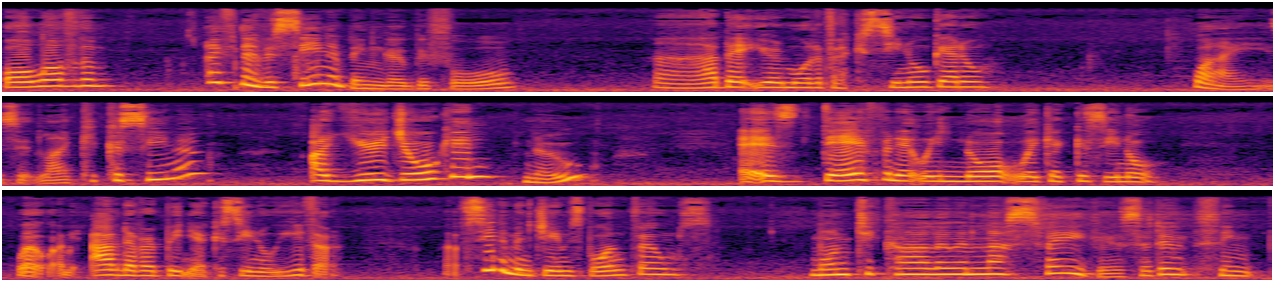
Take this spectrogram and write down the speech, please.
All of them. I've never seen a bingo before. Ah, I bet you're more of a casino girl. Why, is it like a casino? Are you joking? No. It is definitely not like a casino. Well, I mean, I've never been to a casino either. I've seen them in James Bond films. Monte Carlo and Las Vegas. I don't think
